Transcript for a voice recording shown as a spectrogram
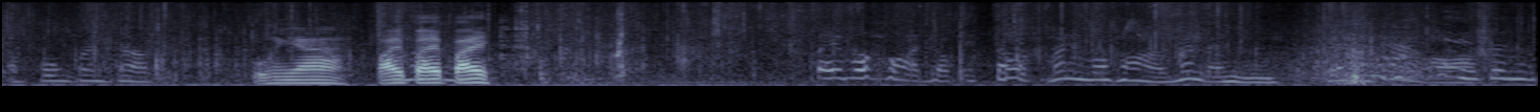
เอาปรุงก่อนตอกโอ้ยยาไปไปไปไปบ่หอดดอกไอ้ตอกมันบ่หอดมันอันนี้แล้วทางออกตัวนี้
